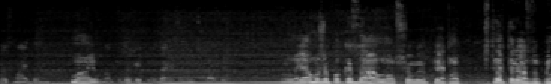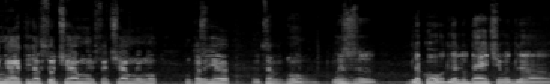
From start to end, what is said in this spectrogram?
плюс маєте? Маю. Ну покажіть резерв, щоб не чекати. Ну я вам уже показав, ну що ви опять, ну четвертий раз зупиняєте, я все чемний, все чемний, ну, ну то ж є, це, ну, ви ж для кого? Для людей чи ви для. Але ви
